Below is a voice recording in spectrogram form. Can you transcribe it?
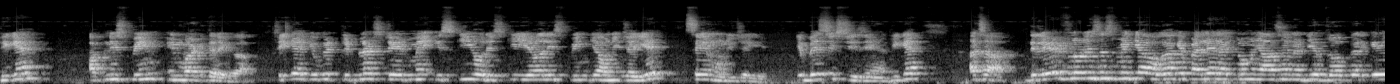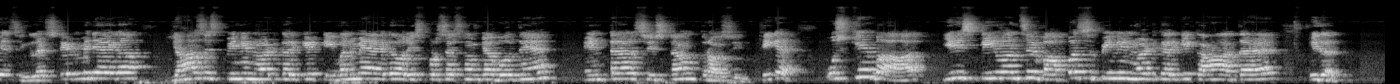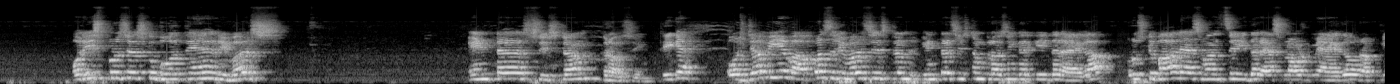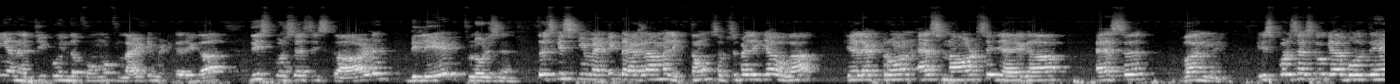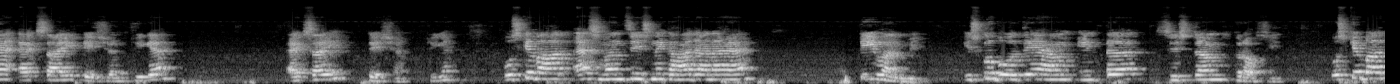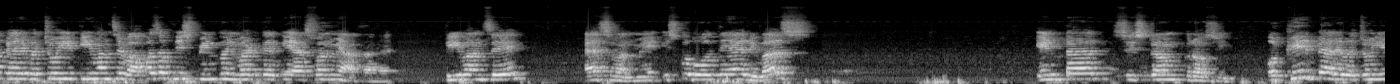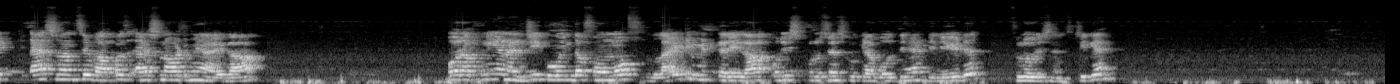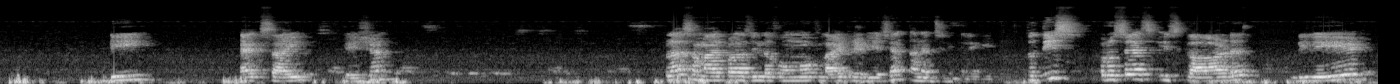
ठीक है? अपनी स्पिन इन्वर्ट करेगा। ठीक है? क्योंकि ट्रिपलेट स्टेट में इसकी और इसकी ये वाली स्पिन क्या होनी चाहिए? सेम होनी चाहिए। ये बेसिक चीज़ें हैं, ठीक है? अच्छा डिलेड फ्लोरेसेंस में क्या होगा कि पहले इलेक्ट्रॉन यहाँ से एनर्जी अब्सॉर्ब करके सिंगलेट स्टेट में जाएगा, यहाँ से स्पिन इन्वर्ट करके T1 में आएगा और इस प्रोसेस को हम क्या बोलते हैं? इंटर सिस्टम क्रॉसिंग ठीक है? उसके बाद ये इस T1 से वापस स्पिन इन्वर्ट करके कहा आता है? इधर। और इस प्रोसेस को बोलते हैं रिवर्स इंटर सिस्टम क्रॉसिंग, ठीक है? और जब ये वापस reverse system inter system crossing करके इधर आएगा, और उसके बाद S1 से इधर S नॉट में आएगा और अपनी एनर्जी को in the form of light emit करेगा this process is called delayed fluorescence तो इसकी स्कीमेटिक डायग्राम में लिखता हूँ। सबसे पहले क्या होगा कि इलेक्ट्रॉन एस नॉट से जाएगा एस वन में। इस प्रोसेस को क्या बोलते हैं? एक्साइटेशन ठीक है? एक्साइटेशन ठीक है? उसके बाद S1 से इसने कहा जाना है T1 में। इसको बोलते हैं हम इंटर सिस्टम क्रॉसिंग उसके बाद प्यारे बच्चों, ये T1 से वापस अपनी स्पिन को इन्वर्ट करके S1 में आता है। T1 से S1 में इसको बोलते हैं रिवर्स इंटर सिस्टम क्रॉसिंग और फिर प्यारे बच्चों, ये S1 से वापस S नॉट में आएगा। और अपनी एनर्जी को in the form of light emit करेगा और इस प्रोसेस को क्या बोलते हैं? डिलेड फ्लोरिसेंस ठीक है? डी एक्साइटेशन प्लस हमारे पास in the form of light radiation energy निकलेगी। तो this process is called delayed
